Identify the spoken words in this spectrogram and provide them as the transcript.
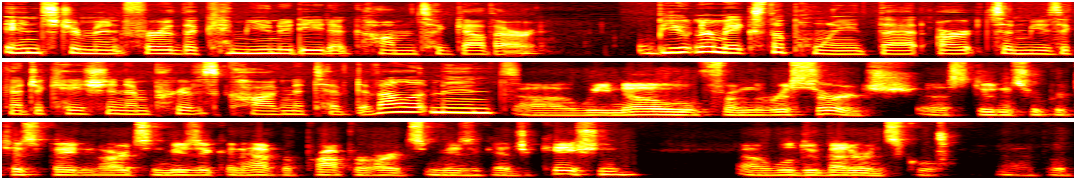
instrument for the community to come together. Beutner makes the point that arts and music education improves cognitive development. Uh, we know from the research, uh, students who participate in arts and music and have a proper arts and music education uh, will do better in school. Uh, they'll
